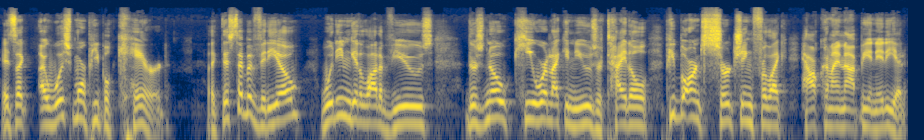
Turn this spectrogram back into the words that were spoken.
It's like I wish more people cared. Like this type of video wouldn't even get a lot of views. There's no keyword I can use or title. People aren't searching for like, how can I not be an idiot?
